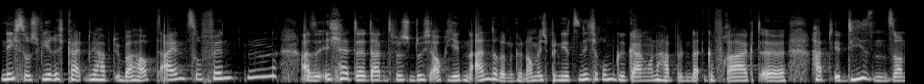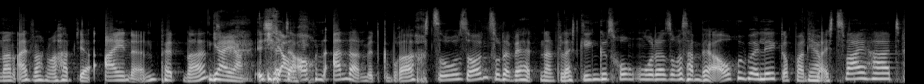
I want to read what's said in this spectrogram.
nicht so Schwierigkeiten gehabt, überhaupt einen zu finden. Also ich hätte dann zwischendurch auch jeden anderen genommen. Ich bin jetzt nicht rumgegangen und habe gefragt, äh, habt ihr diesen, sondern einfach nur, habt ihr einen Petnat? Ja, ja. Ich, ich hätte auch. auch. einen anderen mitgebracht, so sonst. Oder wir hätten dann vielleicht gegengetrunken oder sowas. Haben wir auch überlegt, ob man Ja. vielleicht zwei hat.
